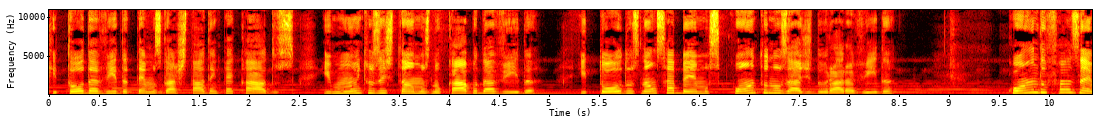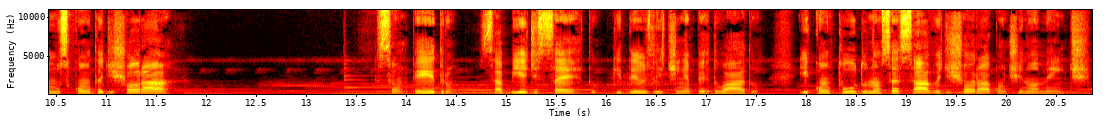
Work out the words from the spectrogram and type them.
que toda a vida temos gastado em pecados, e muitos estamos no cabo da vida, e todos não sabemos quanto nos há de durar a vida, Quando fazemos conta de chorar? São Pedro sabia de certo que Deus lhe tinha perdoado e, contudo, não cessava de chorar continuamente.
